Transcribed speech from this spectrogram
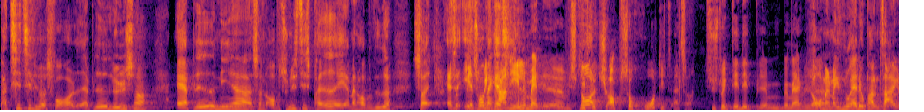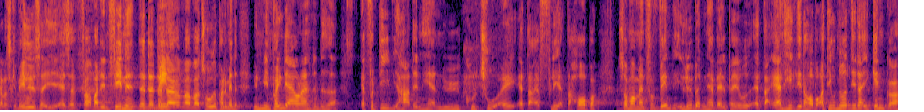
partitilhørsforholdet er blevet løsere, er blevet mere sådan opportunistisk præget af, at man hopper videre. Så altså, men, jeg tror, men man kan Karen sige... Ellemann øh, skifter Når... job så hurtigt, altså. Synes du ikke, det er lidt bemærkeligt? Jo, men man, nu er det jo parlamentarikere, der skal vælge sig. Altså, før var det en finde, der, der, men... der var, var trukket af parlamentet. Min, min pointe er jo, at fordi vi har den her nye kultur af, at der er flere, der hopper, så må man forvente i løbet af den her valgperiode, at der er en hel del, der hopper. Og det er jo noget af det, der igen gør,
